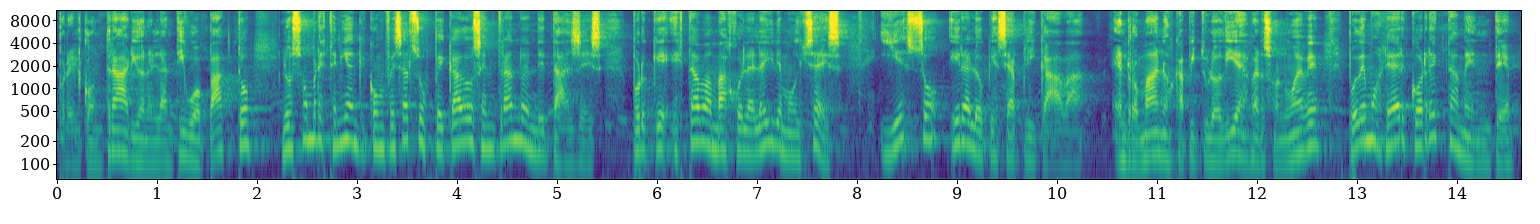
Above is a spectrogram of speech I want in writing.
Por el contrario, en el antiguo pacto, los hombres tenían que confesar sus pecados entrando en detalles, porque estaban bajo la ley de Moisés, y eso era lo que se aplicaba. En Romanos capítulo 10, verso 9, podemos leer correctamente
